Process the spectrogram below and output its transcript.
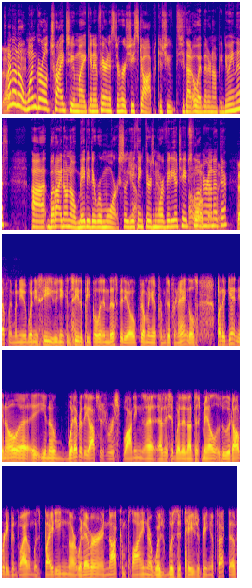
uh, I don't know. One girl tried to, Mike, and in fairness to her, she stopped because she she thought, oh, I better not be doing this. Uh, but I don't know. Maybe there were more. So you Yeah, think there's yeah. more videotapes Oh, floating well, around out there? definitely. Definitely, when you when you see when you can see the people in this video filming it from different angles. But again, you know, uh, you know, whatever the officers were responding, uh, as I said, whether or not this male who had already been was biting or whatever and not complying, or was was the taser being effective,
